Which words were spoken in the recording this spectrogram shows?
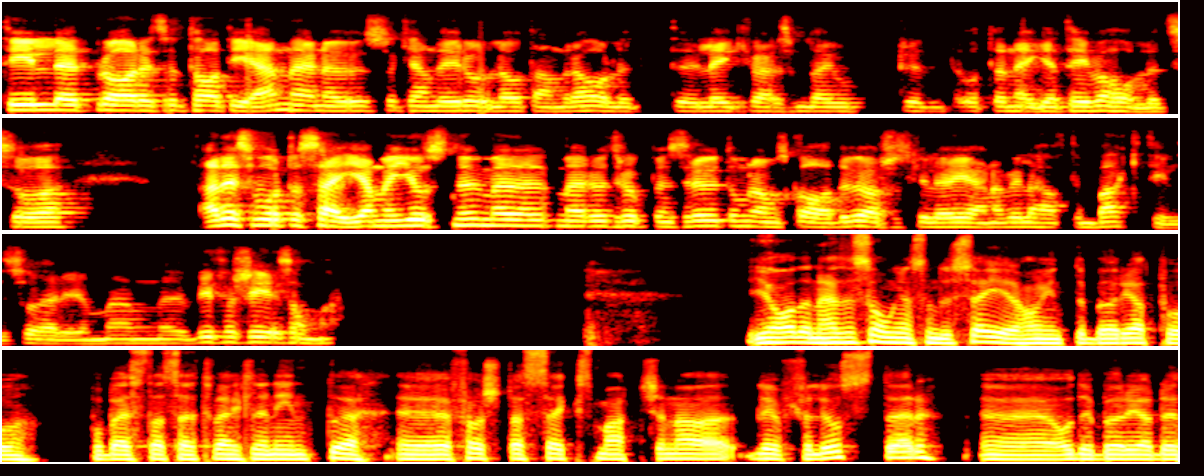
till ett bra resultat igen här nu så kan det rulla åt andra hållet likväl som det har gjort åt det negativa hållet. Så ja, det är svårt att säga, men just nu med, med hur truppen ser ut och med de skador vi har så skulle jag gärna vilja haft en back till. Så är det ju, men eh, vi får se i sommar. Ja, den här säsongen som du säger har inte börjat på, på bästa sätt, verkligen inte. Eh, första sex matcherna blev förluster eh, och det började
